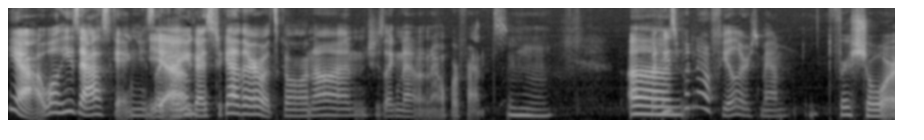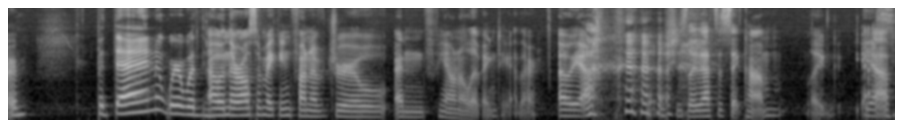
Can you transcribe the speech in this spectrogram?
Yeah, well, he's asking. He's like, "Are you guys together? What's going on?" She's like, "No, no, no, we're friends." Um, But he's putting out feelers, man. for sure. But then we're with Oh, and they're also making fun of Drew and Fiona living together. oh yeah, She's like, "That's a sitcom." Like, yes,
